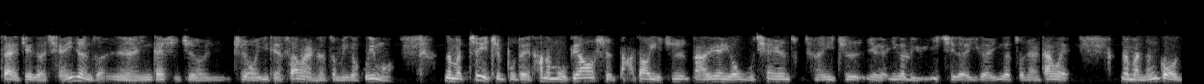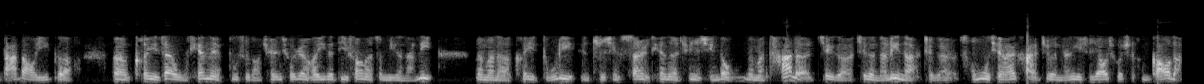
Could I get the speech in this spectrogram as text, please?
在这个前一阵子，嗯，应该是只有只有一点三万人的这么一个规模。那么这支部队它的目标是打造一支大约有五千人组成的一支一个一个旅一级的一个一个作战单位，那么能够达到一个呃可以在五天内部署到全球任何一个地方的这么一个能力。那么呢，可以独立执行三十天的军事行动。那么它的这个这个能力呢，这个从目前来看，这个能力是要求是很高的。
